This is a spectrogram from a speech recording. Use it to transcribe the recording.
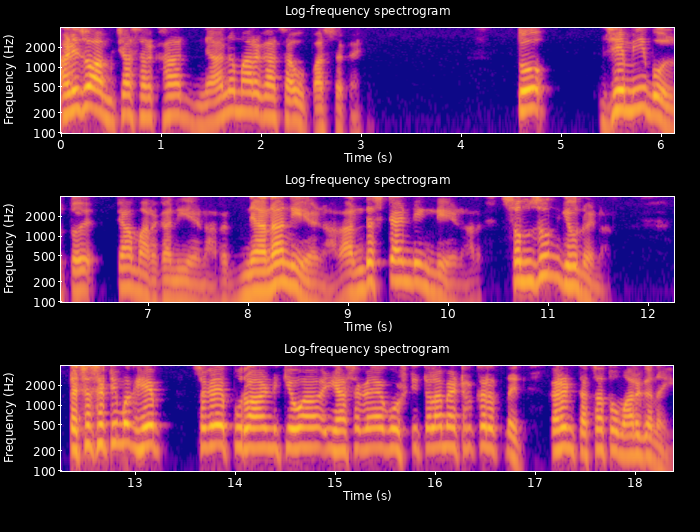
आणि जो आमच्यासारखा ज्ञान मार्गाचा उपासक आहे तो जे मी बोलतोय त्या मार्गाने येणार ज्ञानाने येणार अंडरस्टँडिंगने येणार समजून घेऊन येणार. त्याच्यासाठी मग हे सगळे पुराण किंवा ह्या सगळ्या गोष्टी त्याला मॅटर करत नाहीत कारण त्याचा तो मार्ग नाही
